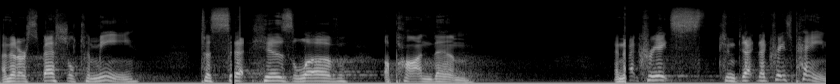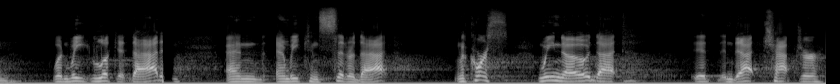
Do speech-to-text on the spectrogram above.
and that are special to me to set his love upon them? And that creates, that creates pain when we look at that and, and, we consider that. And of course, we know that it, in that chapter,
